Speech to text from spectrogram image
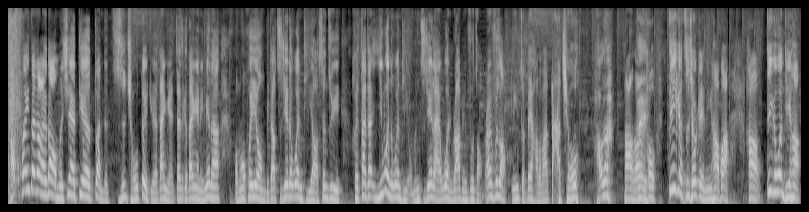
好，欢迎大家来到我们现在第二段的直球对决单元。在这个单元里面呢，我们会用比较直接的问题哦，甚至于和大家疑问的问题，我们直接来问 Robin 副总。Robin 副总，您准备好了吗？打球。好的，好，好，投第一个直球给您，好不好？好，第一个问题哈，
